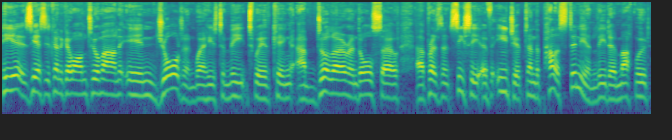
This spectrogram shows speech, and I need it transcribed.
He is, yes, he's going to go on to Amman in Jordan, where he's to meet with King Abdullah and also uh, President Sisi of Egypt and the Palestinian leader Mahmoud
